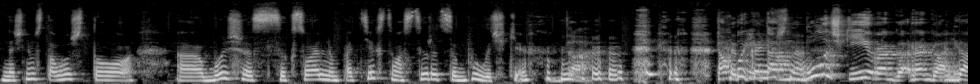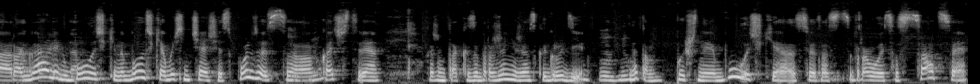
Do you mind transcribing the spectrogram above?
начнем с того, что а, больше с сексуальным подтекстом ассоциируются булочки. Да. Там Это, были конечно... там булочки и рога, рогалик. Да, рогалик, да. булочки. Но булочки обычно чаще используются угу. в качестве, скажем так, изображения женской груди. Угу. Да, там пышные булочки, все это проводится ассоциация.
